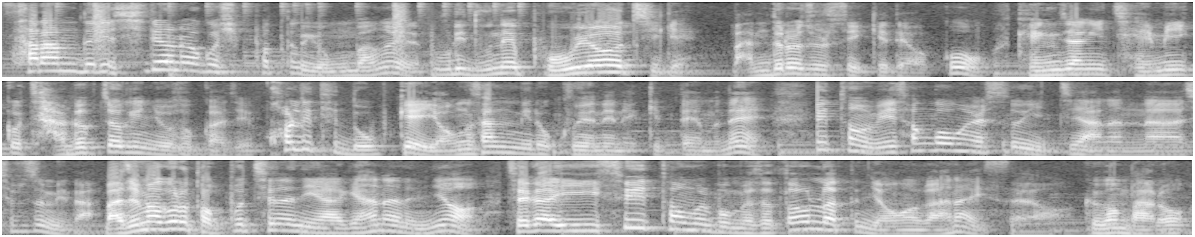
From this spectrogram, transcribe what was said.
사람들이 실현하고 싶었던 그 욕망을 우리 눈에 보여지게 만들어줄 수 있게 되었고 굉장히 재미있고 자극적인 요소까지 퀄리티 높게 영상미로 구현해냈기 때문에 스위트홈이 성공할 수 있지 않았나 싶습니다. 마지막으로 덧붙이는 이야기 하나는요. 제가 이 스위트홈을 보면서 떠올랐던 영화가 하나 있어요. 그건 바로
